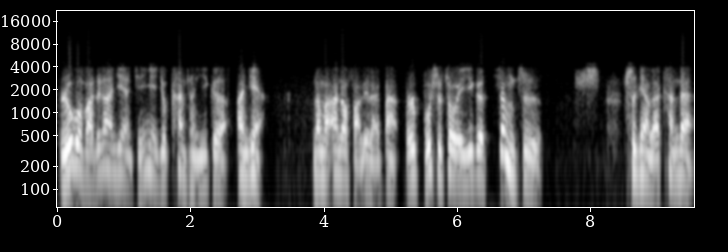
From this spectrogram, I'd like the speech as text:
如果把这个案件仅仅就看成一个案件。”那么按照法律来办，而不是作为一个政治事事件来看待，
